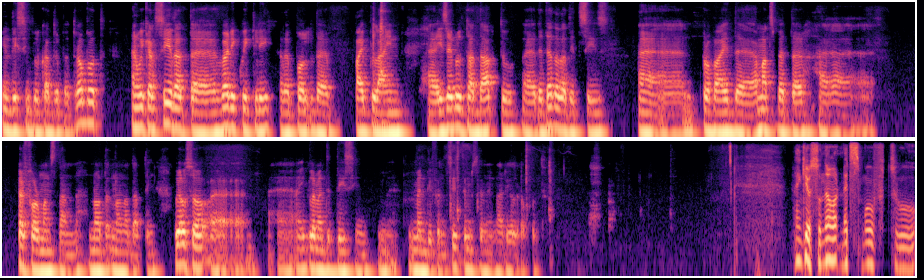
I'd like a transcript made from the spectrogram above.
in this simple quadruped robot. And we can see that uh, very quickly the, the pipeline uh, is able to adapt to uh, the data that it sees and provide a much better performance than not non-adapting. We also uh, uh, implemented this in many different systems and in a real robot. Thank you. So now let's move to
